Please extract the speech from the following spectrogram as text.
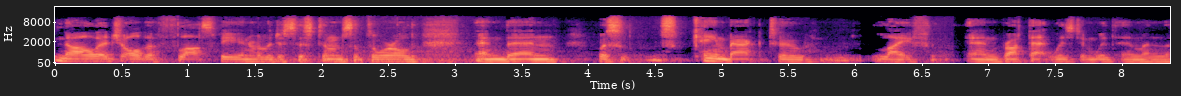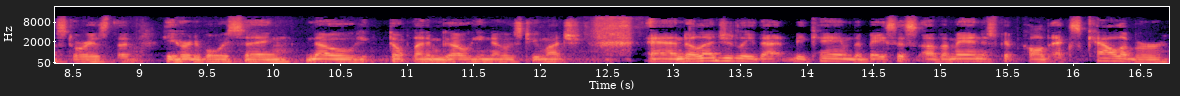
knowledge, all the philosophy and religious systems of the world, and then was came back to life and brought that wisdom with him. And the stories that he heard of always saying, "No, don't let him go. He knows too much." And allegedly, that became the basis of a manuscript called Excalibur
